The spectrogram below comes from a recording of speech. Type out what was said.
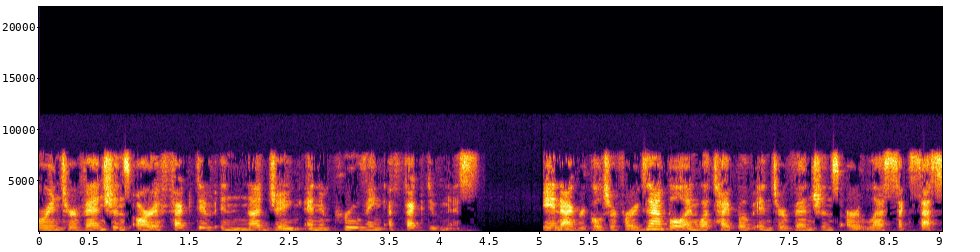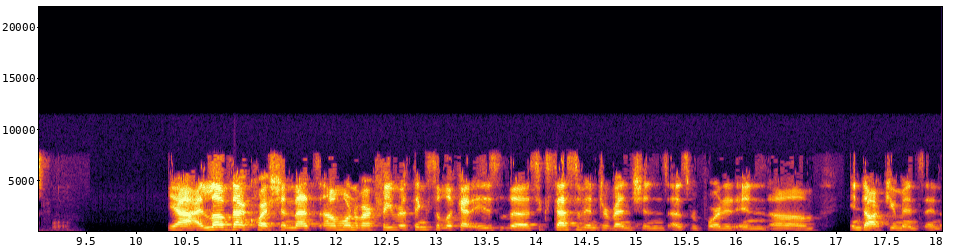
or interventions are effective in nudging and improving effectiveness in agriculture, for example, and what type of interventions are less successful? Yeah, I love that question. That's um, one of our favorite things to look at is the success of interventions as reported in um, in documents and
